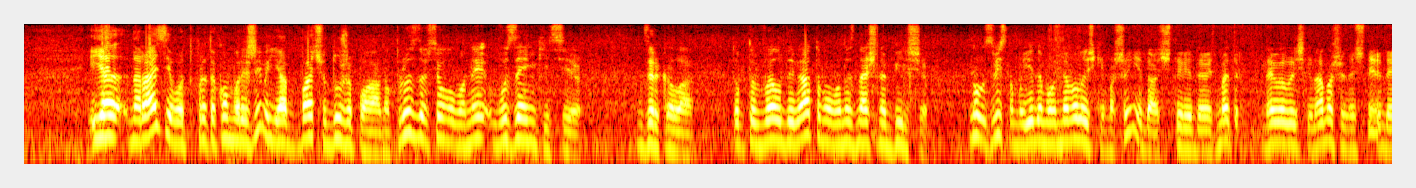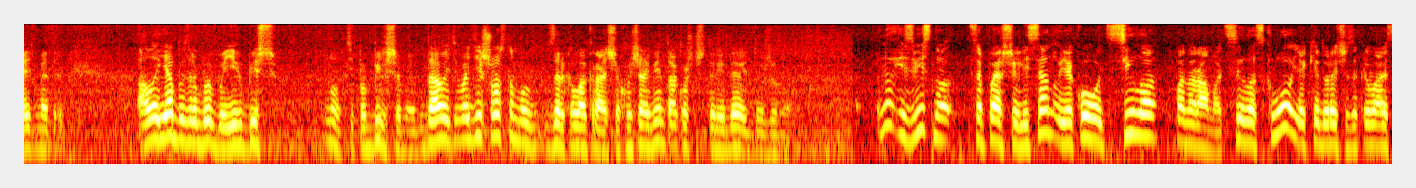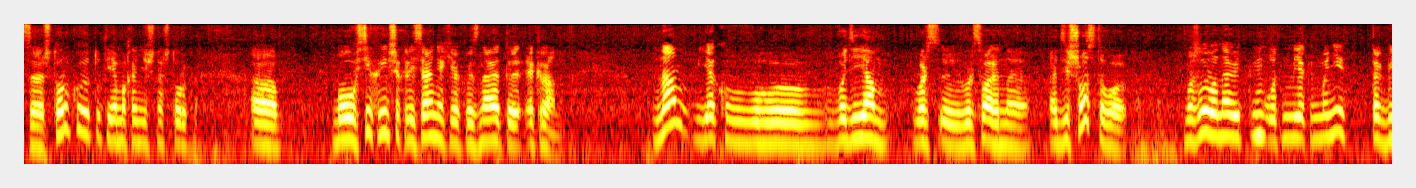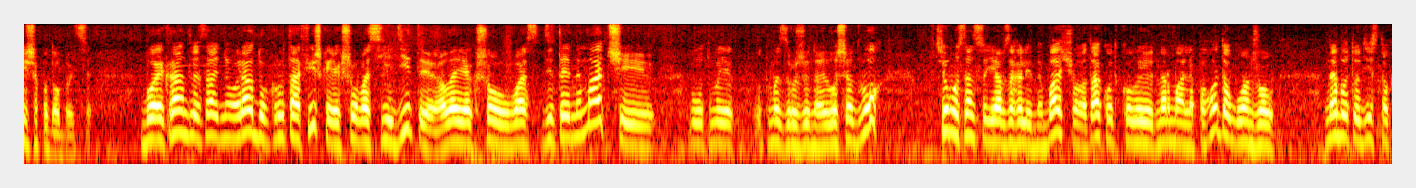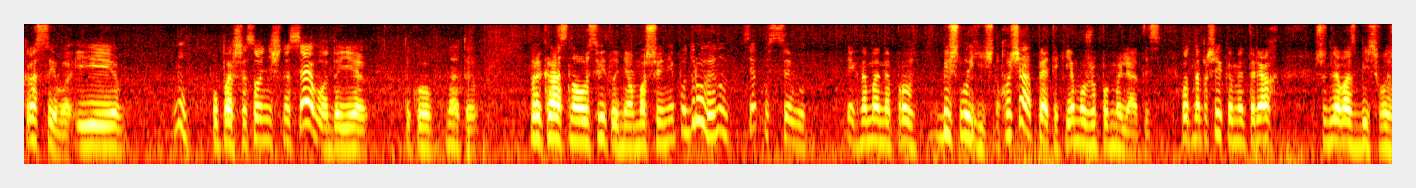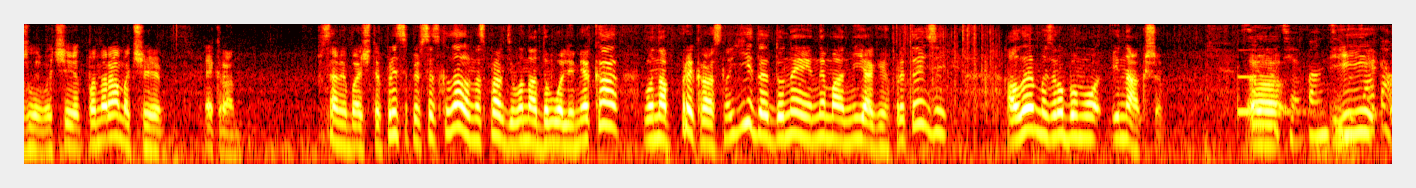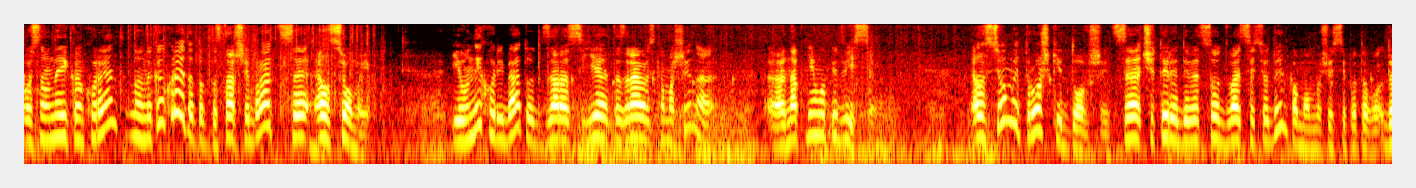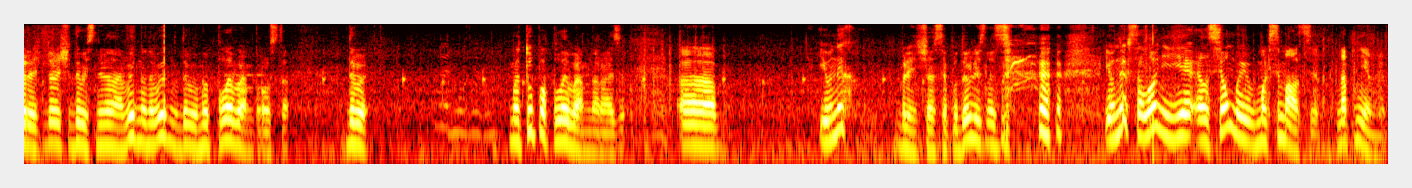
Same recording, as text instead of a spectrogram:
І я наразі, от при такому режимі, я бачу дуже погано. Плюс до всього вони вузенькі ці дзеркала. Тобто в L9 вони значно більше. Ну, звісно, ми їдемо в невеличкій машині, да, 4-9 метрів. Невеличкі, да, машина 4-9 метрів. Але я би зробив би їх більш, ну, типу, більшими. Навіть в ID 6 зеркала краще, хоча він також 4,9 довжину. Ну і звісно, це перший лісян, у якого ціла панорама, ціле скло, яке, до речі, закривається шторкою. Тут є механічна шторка. Е, Бо у всіх інших лісянях, як ви знаєте, екран. Нам, як водіям Volkswagen ID6, можливо, навіть от як мені так більше подобається. Бо екран для заднього ряду крута фішка, якщо у вас є діти, але якщо у вас дітей нема, чи от ви, от ми з дружиною лише вдвох, в цьому сенсу я взагалі не бачу. А так, от коли нормальна погода в Гуанчжоу, небо то дійсно красиве. І, ну, по-перше, сонячне сяйво дає такого, знаєте, прекрасного освітлення в машині. По-друге, ну, якось це, от, як на мене, більш логічно. Хоча, опять-таки, я можу помилятись. От напишіть в коментарях, що для вас більш важливо? Чи панорама, чи екран? Самі бачите, в принципі, все сказали. Насправді вона доволі м'яка, вона прекрасно їде, до неї нема ніяких претензій, але ми зробимо інакше. Е, Її основний конкурент, ну не конкурент, а тобто старший брат, це L7. І у них у ребят зараз є тезраївська машина е, на пньому підвісці. L7 трошки довший. Це 4921, по-моєму, щось типу того. До речі, до речі, дивись, не знаю, видно, не видно, диви, ми пливемо просто. Диви. Ми тупо пливемо наразі. Е, і у них. Блін, зараз я подивлюсь на це. і у них в салоні є L7 в максималці на пневмі.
